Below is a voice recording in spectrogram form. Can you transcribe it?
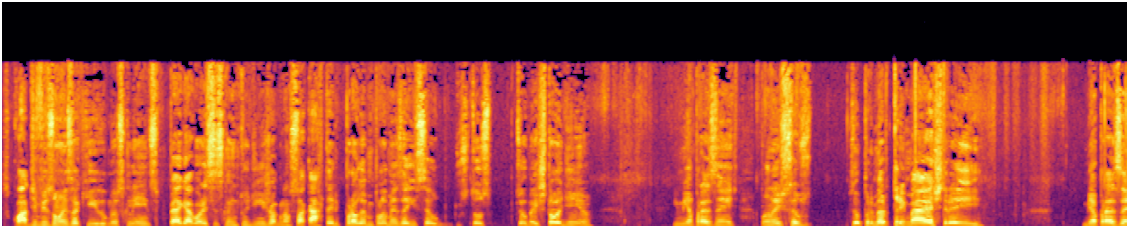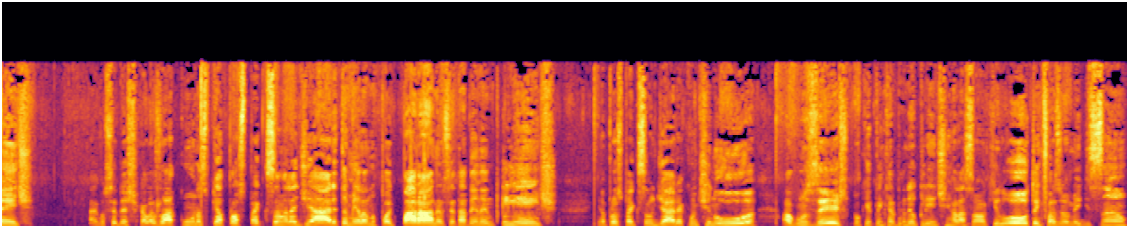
as quatro divisões aqui dos meus clientes. Pega agora esses clientes tudinho, joga na sua carteira e programe pelo menos aí seu, seu, seu mês todinho e me apresente. Planeje seu, seu primeiro trimestre aí, me apresente. Aí você deixa aquelas lacunas, porque a prospecção ela é diária também, ela não pode parar, né? Você está atendendo cliente. E a prospecção diária continua, alguns eixos, porque tem que atender o cliente em relação àquilo outro, tem que fazer uma medição,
